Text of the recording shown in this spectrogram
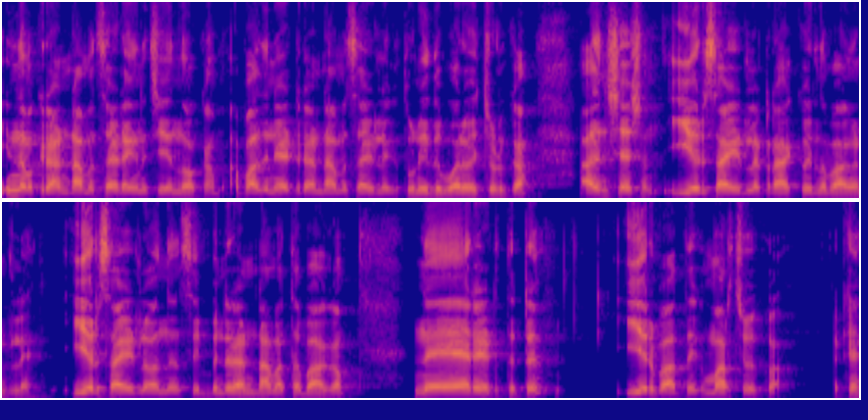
ഇനി നമുക്ക് രണ്ടാമത്തെ സൈഡ് എങ്ങനെ ചെയ്യുന്ന നോക്കാം. അപ്പോൾ അതിനായിട്ട് രണ്ടാമത്തെ സൈഡിലേക്ക് തുണി ഇതുപോലെ വെച്ച് കൊടുക്കുക. അതിനുശേഷം ഈ ഒരു സൈഡിലെ ട്രാക്ക് വരുന്ന ഭാഗം ഉണ്ടല്ലേ? ഈ ഒരു സൈഡിൽ വന്ന് സിബിന്റെ രണ്ടാമത്തെ ഭാഗം നേരെ എടുത്തിട്ട് ഈ ഒരു ഭാഗത്തേക്ക് മറിച്ച് വെക്കുക. ഓക്കെ?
